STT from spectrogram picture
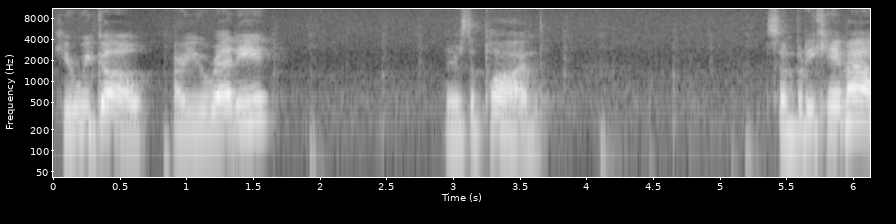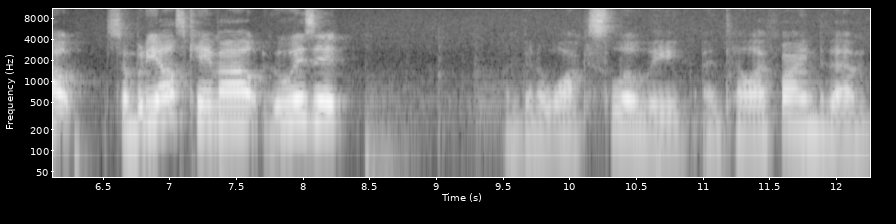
Here we go. Are you ready? There's the pond. Somebody came out. Somebody else came out. Who is it? I'm gonna walk slowly until I find them.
